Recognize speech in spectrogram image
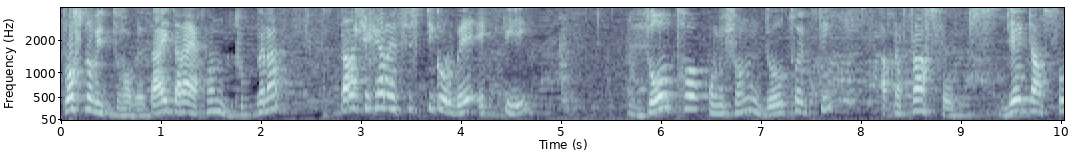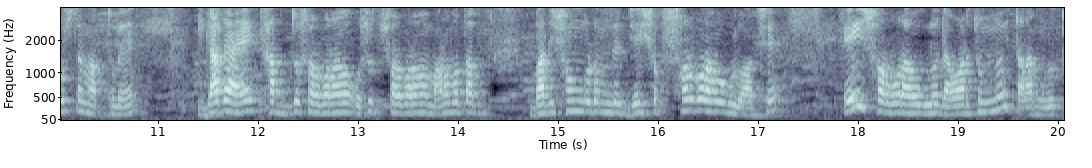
প্রশ্নবিদ্ধ হবে। তাই তারা এখন ঢুকবে না। তারা সেখানে সৃষ্টি করবে একটি যৌথ কমিশন যৌথ একটি আপনার ট্রান্সফোর্স যে ট্রান্সফোর্সের মাধ্যমে গাজায় খাদ্য সরবরাহ, ওষুধ সরবরাহ, মানবতাবাদী সংগঠনদের যেই সব সরবরাহগুলো আছে, এই সরবরাহগুলো দেওয়ার জন্যই তারা মূলত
